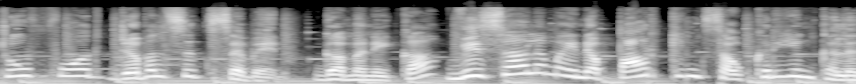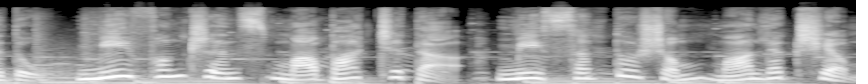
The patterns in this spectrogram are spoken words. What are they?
two four double six seven. గమనిక విశాలమైన పార్కింగ్ సౌకర్యం కలదు. మీ ఫంక్షన్స్ మా బాధ్యత. మీ సంతోషం మా లక్ష్యం.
